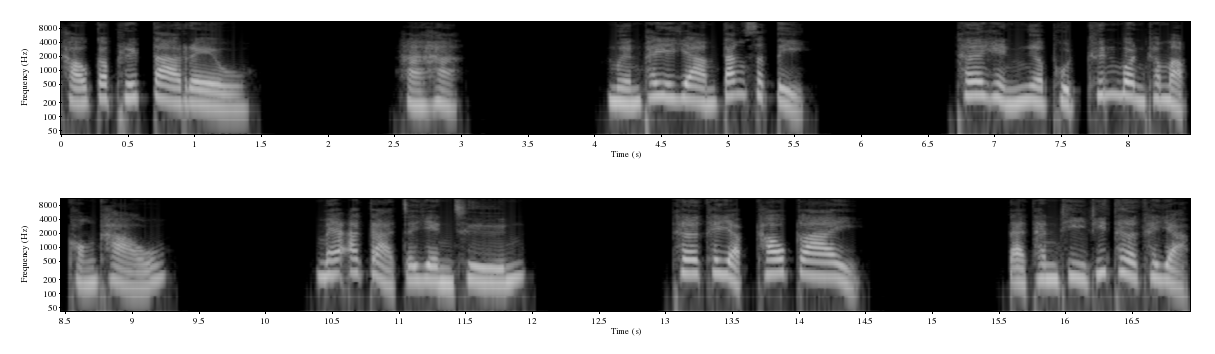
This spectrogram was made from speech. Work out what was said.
เขากระพริบตาเร็ว ฮ่าฮ่าเหมือนพยายามตั้งสติ เธอเห็นเหงื่อผุดขึ้นบนขมับของเขา แม้อากาศจะเย็นชื้น เธอขยับเข้าใกล้ แต่ทันทีที่เธอขยับ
